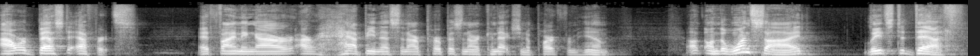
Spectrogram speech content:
our best efforts at finding our, our happiness and our purpose and our connection apart from Him. On the one side, leads to death.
